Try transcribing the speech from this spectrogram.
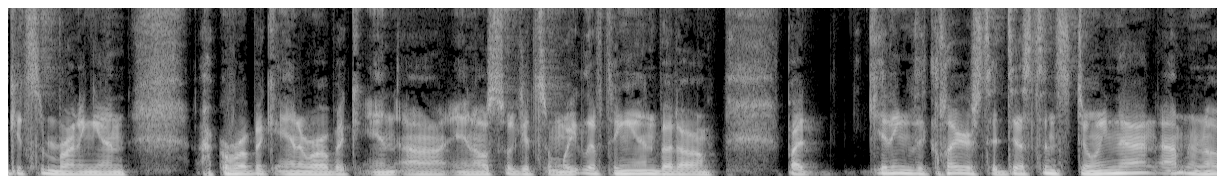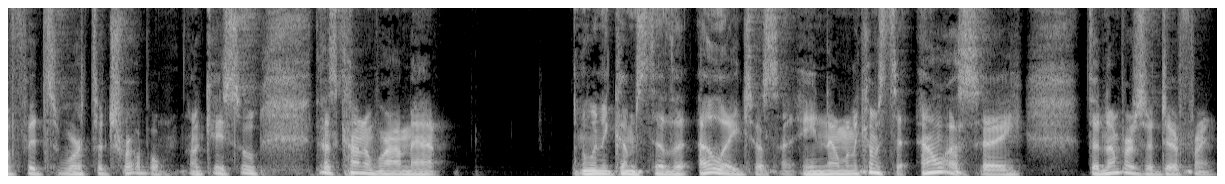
get some running in, aerobic, anaerobic, and uh, and also get some weightlifting in. But um, but getting the players to distance doing that, I don't know if it's worth the trouble. Okay, so that's kind of where I'm at when it comes to the LHSA. Now, when it comes to LSA, the numbers are different.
